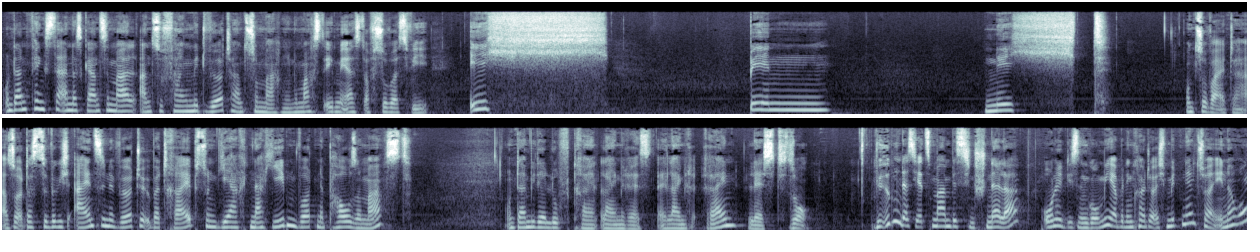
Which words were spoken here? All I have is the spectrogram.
Und dann fängst du an, das Ganze mal anzufangen, mit Wörtern zu machen. Du machst eben erst auf sowas wie ich bin nicht und so weiter. Also, dass du wirklich einzelne Wörter übertreibst und nach jedem Wort eine Pause machst und dann wieder Luft rein, reinlässt. Rein- reinlässt. So. Wir üben das jetzt mal ein bisschen schneller, ohne diesen Gummi, aber den könnt ihr euch mitnehmen zur Erinnerung.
